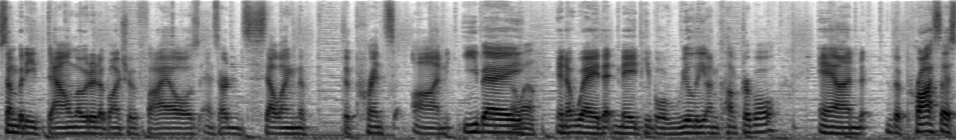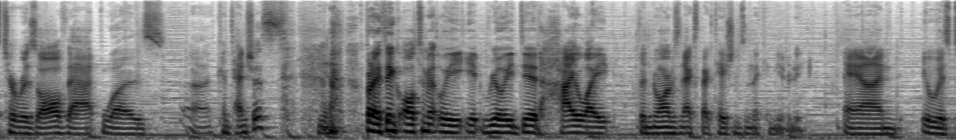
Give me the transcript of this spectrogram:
somebody downloaded a bunch of files and started selling the, the prints on eBay Oh, wow. in a way that made people really uncomfortable. And the process to resolve that was uh, contentious. Yeah. but I think ultimately it really did highlight the norms and expectations in the community. And it was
